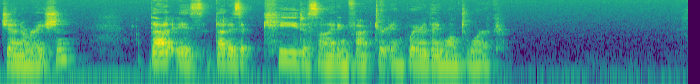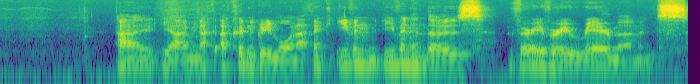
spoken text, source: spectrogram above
generation, that is that is a key deciding factor in where they want to work. Uh, yeah, I mean, I, I couldn't agree more, and I think even even in those very very rare moments,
